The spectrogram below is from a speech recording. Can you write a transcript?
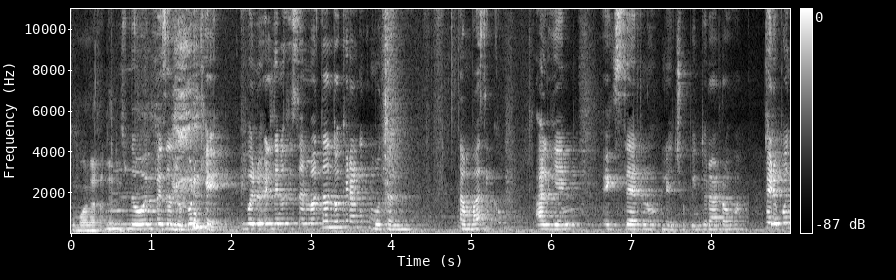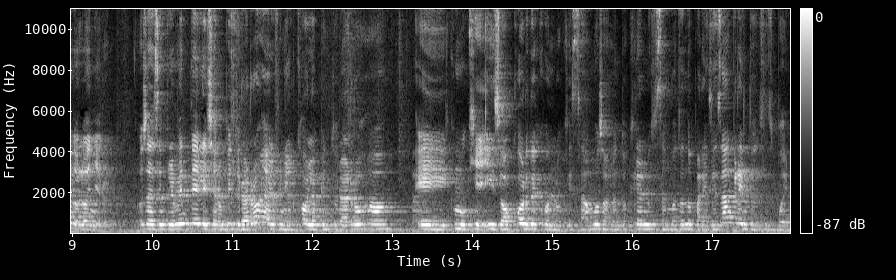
¿cómo van a rayar eso? No, empezando porque, bueno, el de nos están matando que era algo como tan, tan básico. Alguien externo le echó pintura roja, pero pues no lo dañaron. O sea, simplemente le echaron pintura roja, al fin y al cabo la pintura roja eh, como que hizo acorde con lo que estábamos hablando, que era nos están matando parece sangre, entonces bueno.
